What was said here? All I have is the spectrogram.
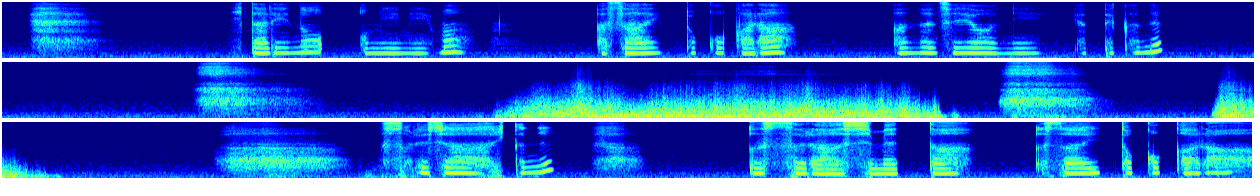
左のお耳も浅いとこから同じようにやってくね。それじゃあ、いくね。うっすら湿った浅いとこから。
